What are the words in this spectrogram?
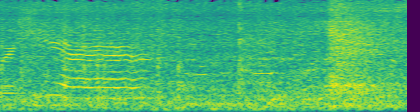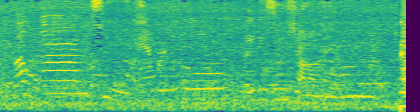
We're here. Welcome to Amber Cove, ladies and gentlemen.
